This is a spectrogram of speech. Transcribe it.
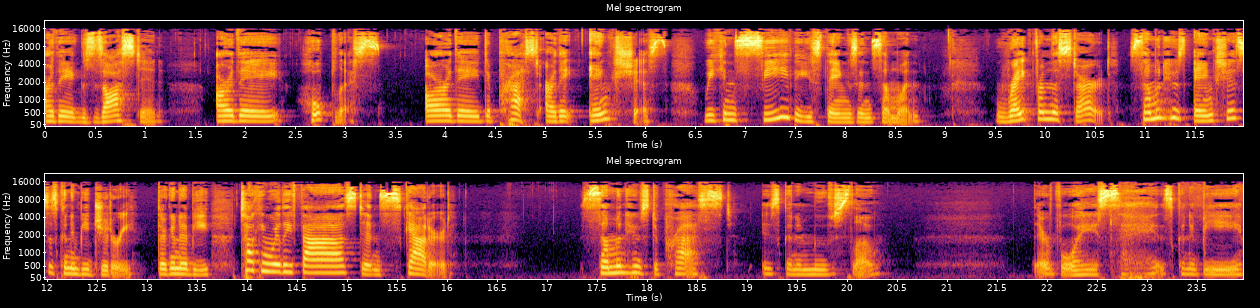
Are they exhausted? Are they hopeless? Are they depressed? Are they anxious? We can see these things in someone right from the start. Someone who's anxious is going to be jittery. They're going to be talking really fast and scattered. Someone who's depressed is going to move slow. Their voice is going to be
